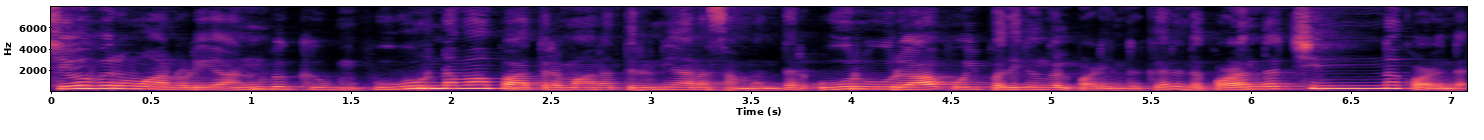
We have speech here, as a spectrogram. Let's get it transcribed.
சிவபெருமானுடைய அன்புக்கு பூர்ணமாக பாத்திரமான திருஞான சம்பந்தர் ஊர் ஊராக போய் பதிகங்கள் பாடிட்டுருக்கார் இந்த குழந்தை சின்ன குழந்தை.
